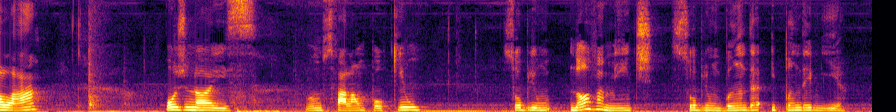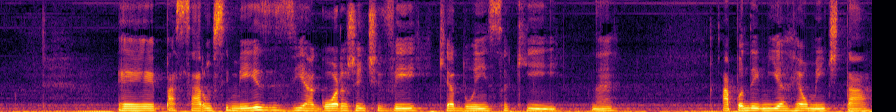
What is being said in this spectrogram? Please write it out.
Olá, hoje nós vamos falar um pouquinho sobre um, novamente sobre Umbanda e pandemia. É, Passaram-se meses e agora a gente vê que a doença que, né, a pandemia realmente está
